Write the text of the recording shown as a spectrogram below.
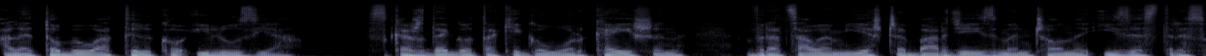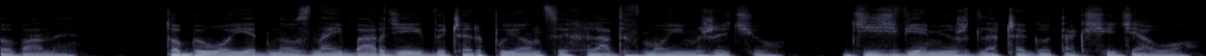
Ale to była tylko iluzja. Z każdego takiego workation wracałem jeszcze bardziej zmęczony i zestresowany. To było jedno z najbardziej wyczerpujących lat w moim życiu. Dziś wiem już, dlaczego tak się działo.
